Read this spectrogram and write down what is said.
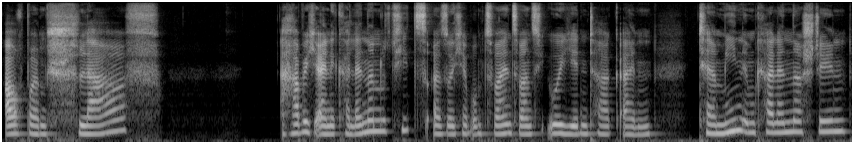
auch beim Schlaf habe ich eine Kalendernotiz. Also ich habe um 22 Uhr jeden Tag einen Termin im Kalender stehen,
